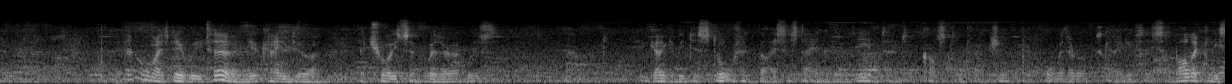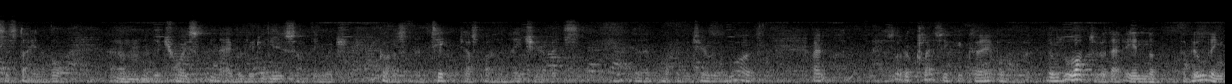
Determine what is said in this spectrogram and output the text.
And, uh, at almost every turn, you came to a, a choice of whether it was um, going to be distorted by sustainability in terms of cost and function, or whether it was going to be symbolically sustainable. Um, The choice enabled you to use something which got a sort of tick just by the nature of its, uh, what the material was. And a sort of classic example of it, there was lots of that in the, the building.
